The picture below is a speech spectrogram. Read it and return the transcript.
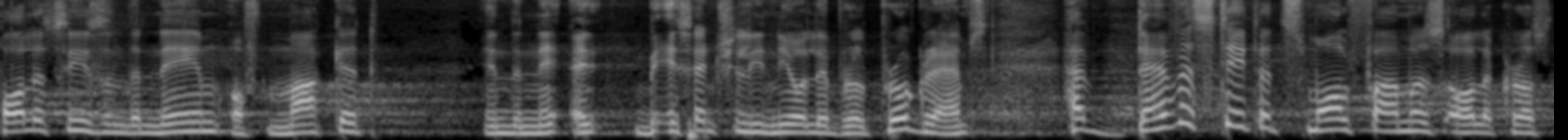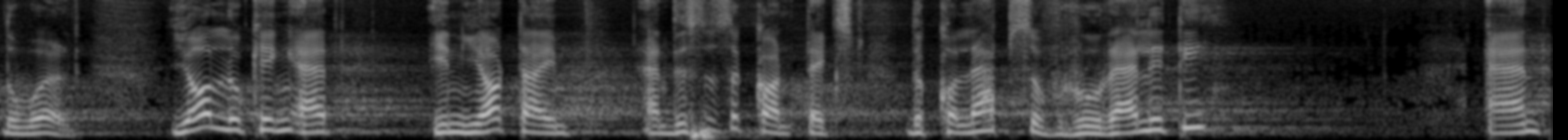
policies in the name of market, in the eh, essentially neoliberal programs, have devastated small farmers all across the world. You're looking at, in your time, and this is a context, the collapse of rurality and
